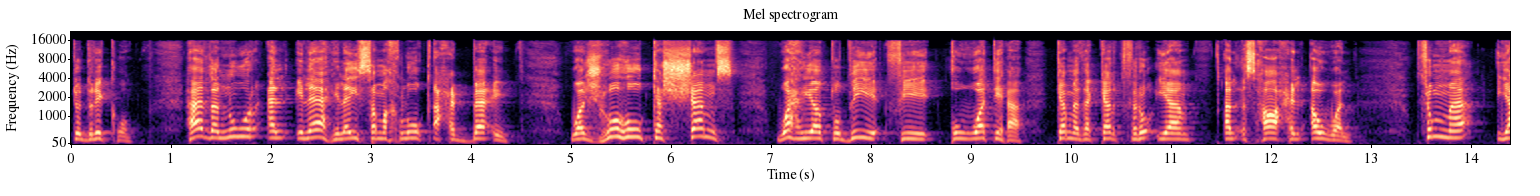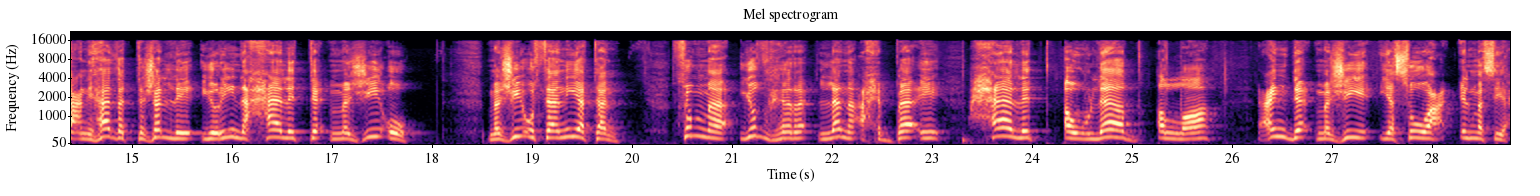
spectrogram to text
تدركهم. هذا النور الالهي ليس مخلوق أحبائي. وجهه كالشمس وهي تضيء في قوتها كما ذكرت في رؤيا الإصحاح الأول. ثم يعني هذا التجلي يرينا حالة مجيئه مجيئه ثانية. ثم يظهر لنا أحبائي حالة أولاد الله عند مجيء يسوع المسيح.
